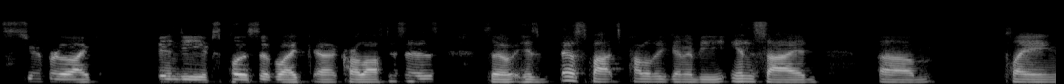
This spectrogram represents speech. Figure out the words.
super like bendy, explosive like uh, Karlaftis is. So his best spot's probably going to be inside, um, playing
